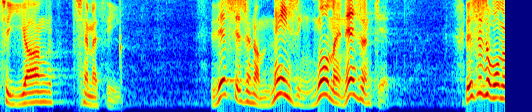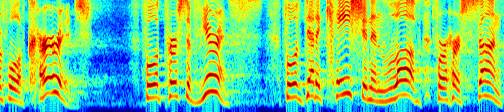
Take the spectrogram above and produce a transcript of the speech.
to young Timothy? This is an amazing woman, isn't it? This is a woman full of courage, full of perseverance, full of dedication and love for her son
